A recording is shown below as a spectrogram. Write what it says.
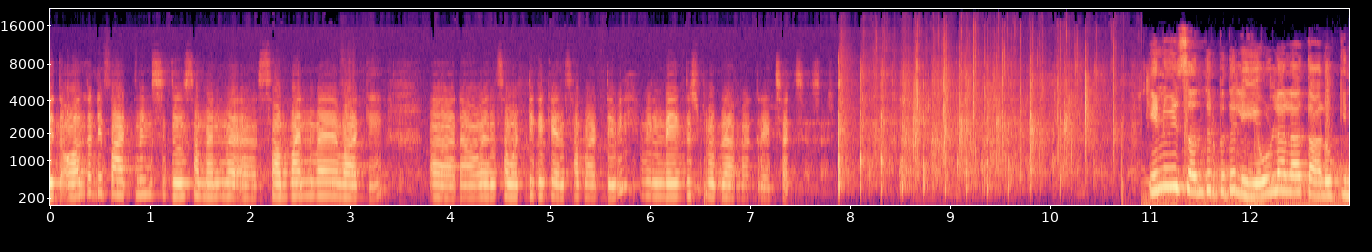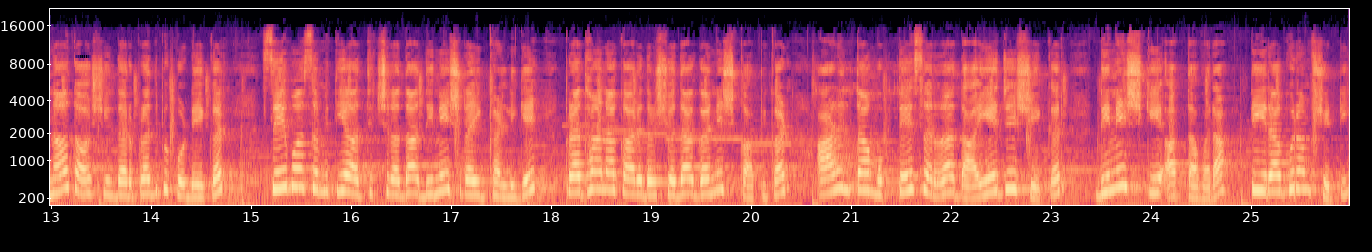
with all the departments ಇದು ಸಮನ್ವಯ, ಸಮನ್ವಯವಾಗಿ ನಾವು ಎಲ್ಲ ಒಟ್ಟಿಗೆ ಕೆಲಸ ಮಾಡ್ತೀವಿ. Will make this program great success sir ಇನ್ನು ಈ ಸಂದರ್ಭದಲ್ಲಿ ಉಳ್ಳಾಲ ತಾಲೂಕಿನ ತಹಶೀಲ್ದಾರ್ ಪ್ರದೀಪ್ ಕೊಡೇಕರ್ ಸೇವಾ ಸಮಿತಿಯ ಅಧ್ಯಕ್ಷರಾದ ದಿನೇಶ್ ರೈ ಕಳ್ಳಿಗೆ ಪ್ರಧಾನ ಕಾರ್ಯದರ್ಶಿಯಾದ ಗಣೇಶ್ ಕಾಪಿಕಾಡ್, ಆಡಳಿತ ಮುಕ್ತೇಸರರಾದ A J Shekhar Dinesh K Attavar, T Raghuram Shetty,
